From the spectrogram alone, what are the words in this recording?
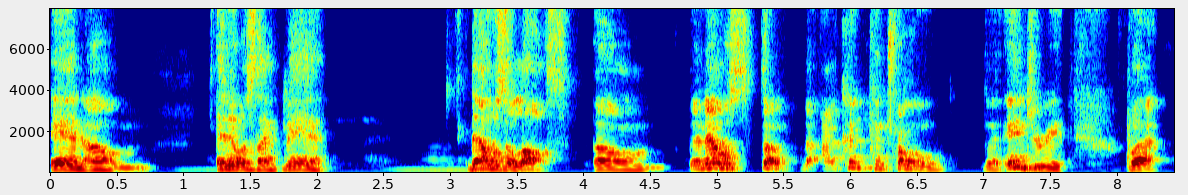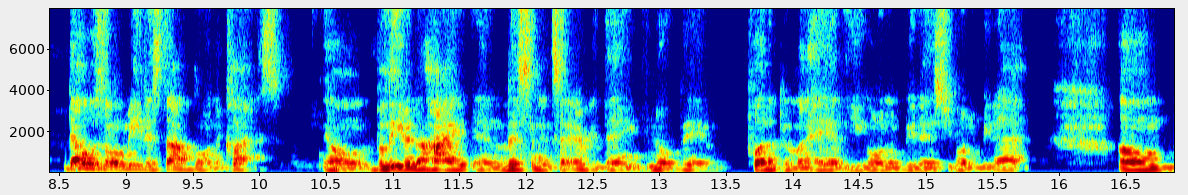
And um, and it was like, man, that was a loss. Um, and that was stuff I couldn't control the injury, but that was on me to stop going to class. You know, believing the hype and listening to everything, you know, being put up in my head, you're gonna be this, you're gonna be that. Um,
